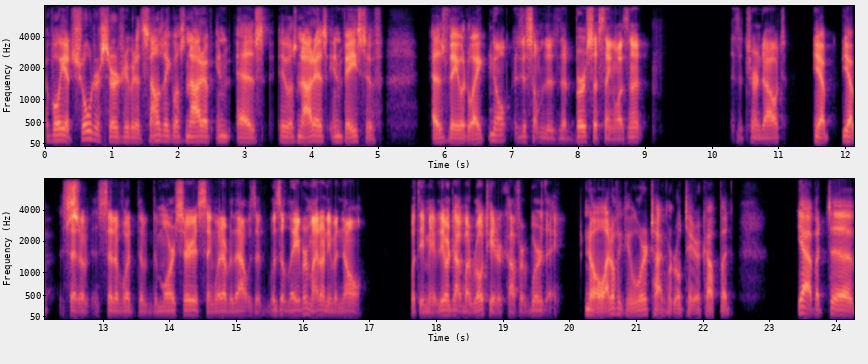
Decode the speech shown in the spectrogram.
he had shoulder surgery, but it sounds like it was not in, as it was not as invasive as they would like. Nope, it's just something that the bursa thing, wasn't it? As it turned out. Yep, yep. Instead of instead of what the the more serious thing, whatever that was, it was it labrum. I don't even know what they made. They weren't talking about rotator cuff, or were they? No, I don't think they were talking about rotator cuff, but yeah, but uh,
